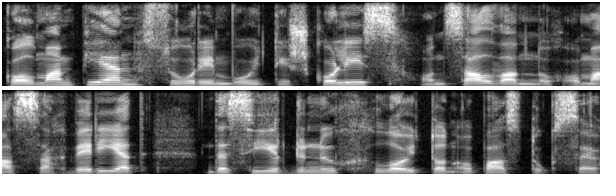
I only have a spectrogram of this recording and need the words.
Kolmampien suurin vuitiskolis on salvannut omassa veriät ja siirtynyt loiton opastukseen.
